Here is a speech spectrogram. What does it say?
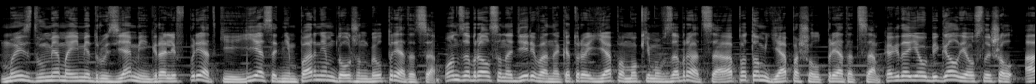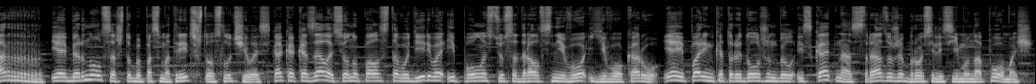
Мы с двумя моими друзьями играли в прятки, и я с одним парнем должен был прятаться. Он забрался на дерево, на которое я помог ему взобраться, а потом я пошел прятаться. Когда я убегал, я услышал «Арррр» и обернулся, чтобы посмотреть, что случилось. Как оказалось, он упал с того дерева и полностью содрал с него его кору. Я и парень, который должен был искать нас, сразу же бросились ему на помощь.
